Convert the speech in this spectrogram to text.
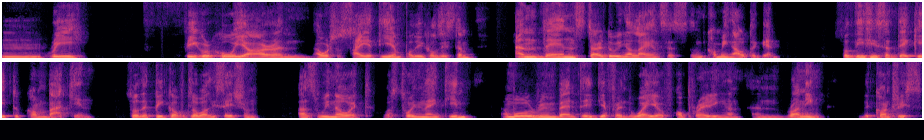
mm. refigure who we are and our society and political system, and then start doing alliances and coming out again. So this is a decade to come back in. So the peak of globalization, as we know it, was 2019, and we will reinvent a different way of operating and, and running the countries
